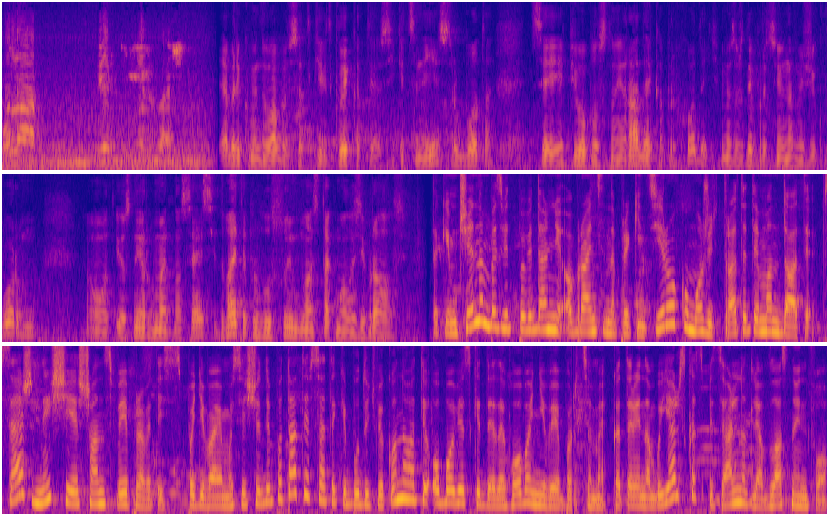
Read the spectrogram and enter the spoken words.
у нас, верьте им, значит. Я б рекомендував би все-таки відкликати, оскільки це не є робота, це є півобласної ради, яка приходить. Ми завжди працюємо на межі кворуму. От, і основний аргумент на сесії. Давайте проголосуємо, у нас так мало зібралося. Таким чином, безвідповідальні обранці наприкінці року можуть втратити мандати. Все ж в них ще є шанс виправитись. Сподіваємося, що депутати все таки будуть виконувати обов'язки делеговані виборцями. Катерина Бояльська спеціально для власної інфо.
